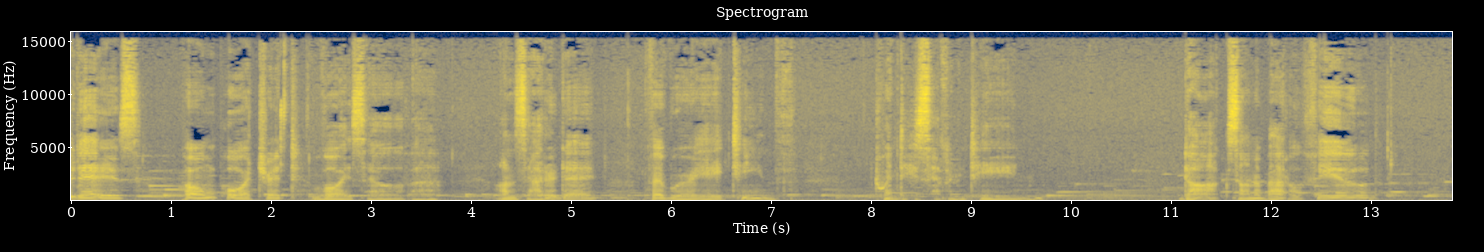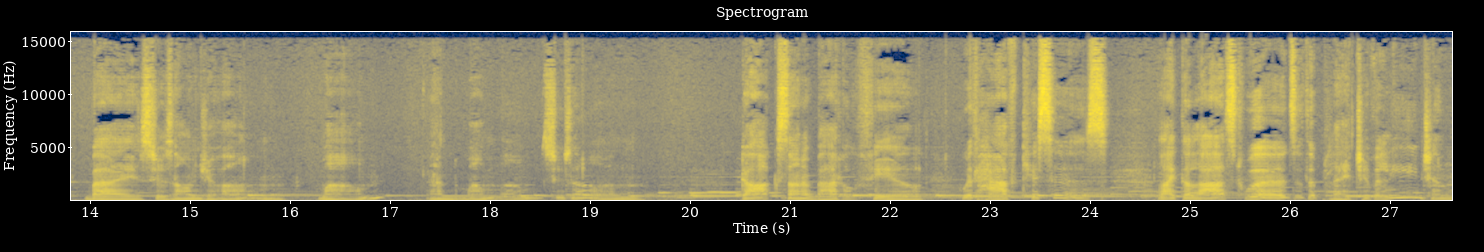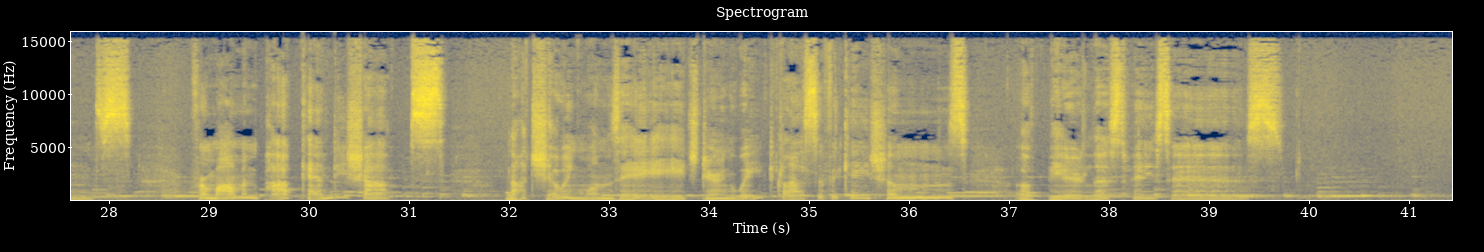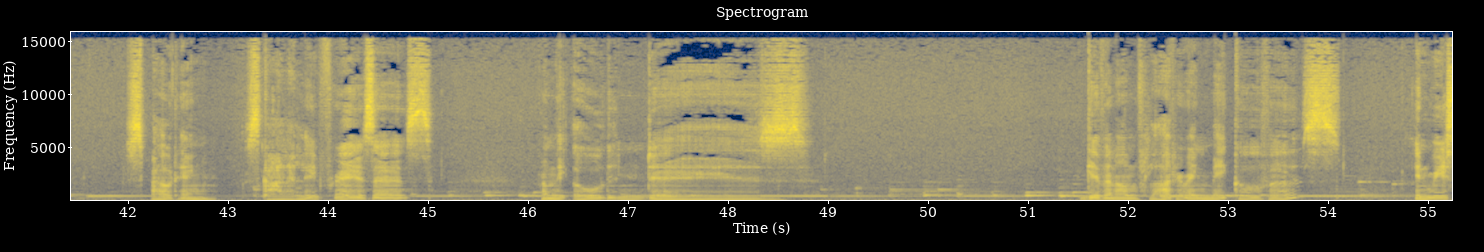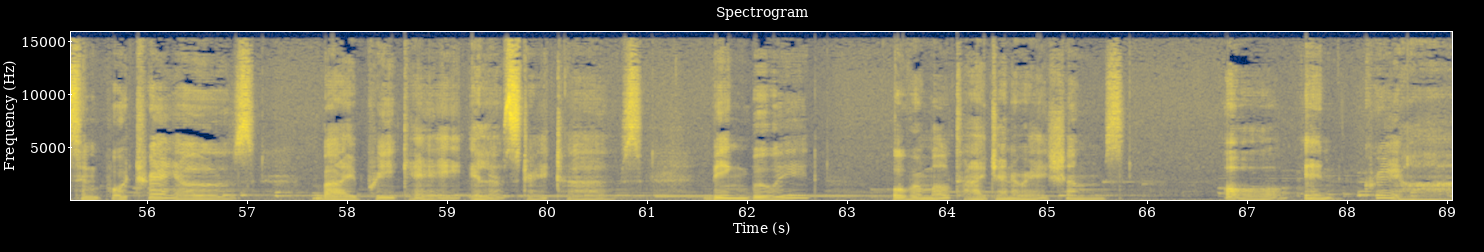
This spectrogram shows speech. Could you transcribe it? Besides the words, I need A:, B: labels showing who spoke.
A: Today's poem portrait voiceover on Saturday, February 18th, 2017. Docs on a Battlefield by Suzán Jiván, Mom and Mom Mom Suzán. Docs on a battlefield with half kisses, like the last words of the Pledge of Allegiance from mom and pop candy shops, not showing one's age during weight classifications of beardless faces, spouting scholarly phrases from the olden days, given unflattering makeovers in recent portrayals by pre-K illustrators being buoyed over multi-generations, all in crayon.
